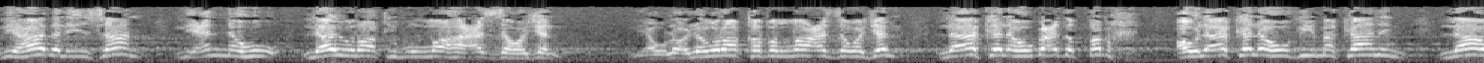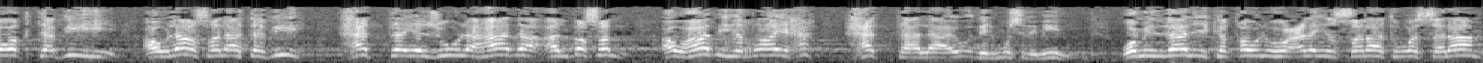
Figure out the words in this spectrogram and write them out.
لهذا الإنسان لأنه لا يراقب الله عز وجل. لو راقب الله عز وجل لأكله بعد الطبخ أو لأكله في مكان لا وقت فيه أو لا صلاة فيه حتى يزول هذا البصل أو هذه الرائحة حتى لا يؤذي المسلمين. ومن ذلك قوله عليه الصلاة والسلام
